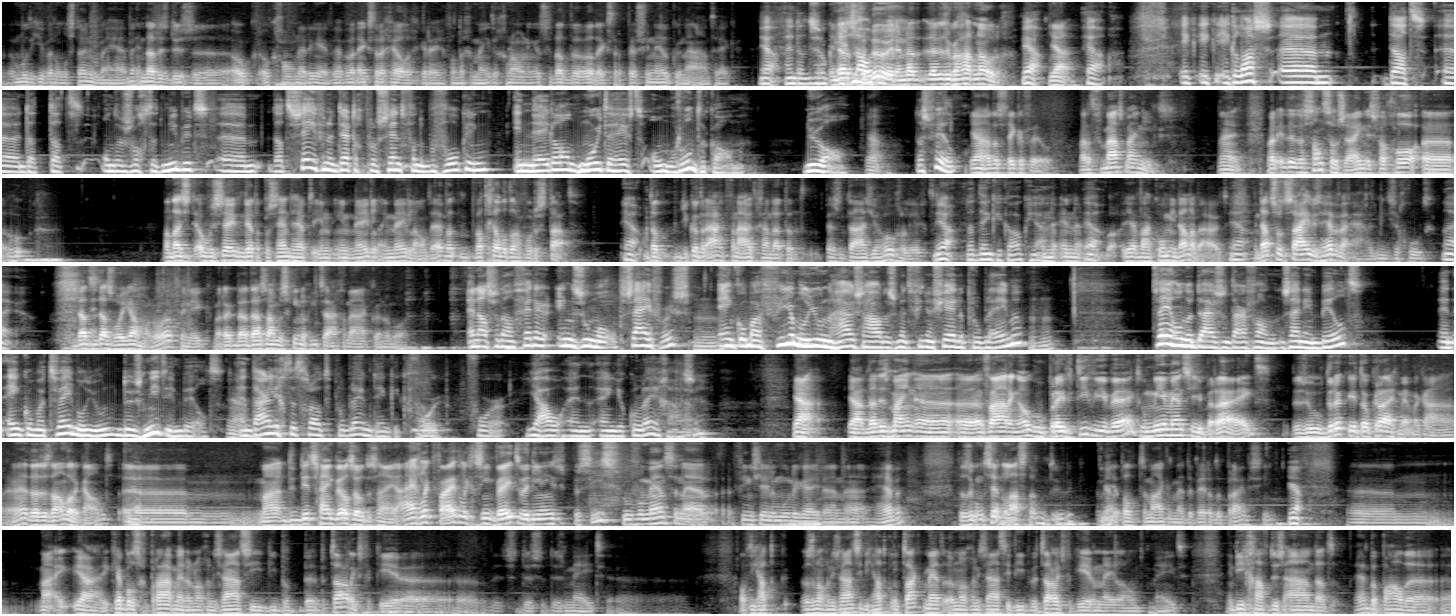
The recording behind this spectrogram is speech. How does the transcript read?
we moeten hier wat ondersteuning bij hebben. En dat is dus ook, ook gehonoreerd. We hebben wat extra gelden gekregen van de gemeente Groningen. Zodat we wat extra personeel kunnen aantrekken. Ja, en dat is ook En dat is nodig. gebeurd. En dat, dat is ook hard nodig. Ja, Ja, ja. Ik, ik, ik las ehm, dat, dat, dat onderzocht het Nibud, ehm, dat 37% van de bevolking in Nederland moeite heeft om rond te komen. Nu al. ja. Dat is veel. Ja, dat is zeker veel. Maar dat verbaast mij niks. Nee. Maar het interessant zou zijn is van, goh, eh, hoe... Want als je het over 37% hebt in, in Nederland, in Nederland hè, wat, wat geldt dat dan voor de stad? Ja, Dat, je kunt er eigenlijk van uitgaan dat dat percentage hoger ligt. ja dat denk ik ook. Ja. En, en Ja. waar kom je dan op uit? Ja. En dat soort cijfers hebben we eigenlijk niet zo goed. Nee. Dat, is- dat is wel jammer hoor, vind ik. Maar daar, daar zou misschien nog iets aan gedaan kunnen worden. En als we dan verder inzoomen op cijfers. Mhm. 1,4 miljoen huishoudens met financiële problemen. Mhm. 200.000 daarvan zijn in beeld. En 1,2 miljoen dus niet in beeld. Ja. En daar ligt het grote probleem, denk ik, voor, voor jou en, en je collega's. Hè? Ja, ja, dat is mijn eh, eh, ervaring ook. Hoe preventiever je werkt, hoe meer mensen je bereikt. Dus hoe drukker je het ook krijgt met elkaar. Hè? Dat is de andere kant. Ehm, maar dit, dit schijnt wel zo te zijn. Eigenlijk feitelijk gezien weten we niet eens precies hoeveel mensen er financiële moeilijkheden eh, hebben. Dat is ook ontzettend lastig natuurlijk. Je hebt altijd te maken met de wet op de privacy. Ja. Ehm, maar ik, ja, ik heb wel eens gepraat met een organisatie die be- be- betalingsverkeer eh, eh, dus, dus, dus meet. Of die had, dat een organisatie die had contact met een organisatie die het betalingsverkeer in Nederland meet. En die gaf dus aan dat hè, bepaalde eh,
